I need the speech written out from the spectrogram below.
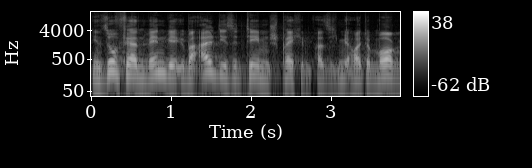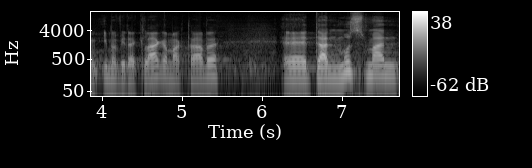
Insofern, wenn wir über all diese Themen sprechen, was ich mir heute Morgen immer wieder klargemacht habe, äh, dann muss man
